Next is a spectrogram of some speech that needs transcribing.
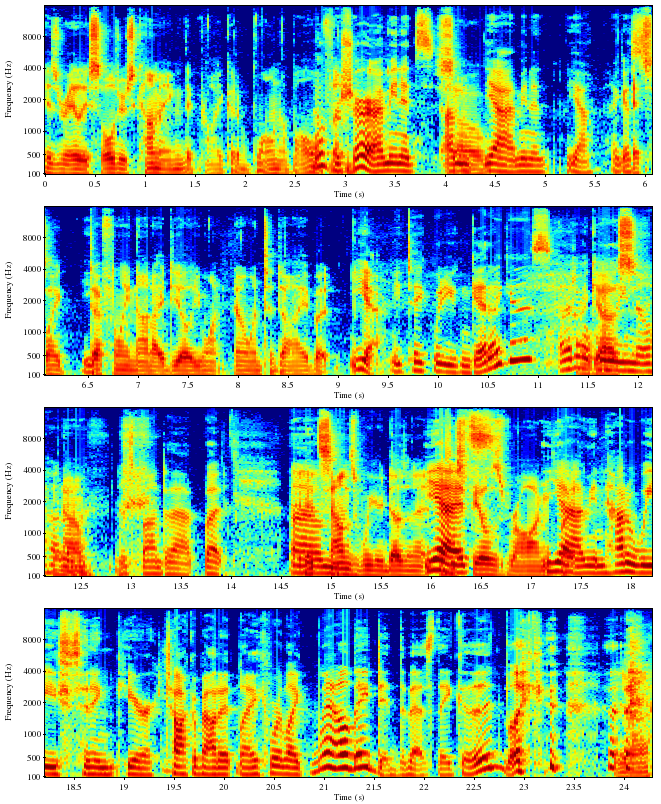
Israeli soldiers coming, they probably could have blown up all Oh, of for sure. I mean, it's So- um, yeah. I mean, it, yeah. I guess It's like you- definitely not ideal. You want no one to die, but yeah. You take what you can get. I guess. I don't guess, really know how you to respond to that, but um, it sounds weird, doesn't it? yeah, it just feels wrong. Yeah, I mean, how do we sitting here talk about it like we're like, well, they did the best they could, like, yeah.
